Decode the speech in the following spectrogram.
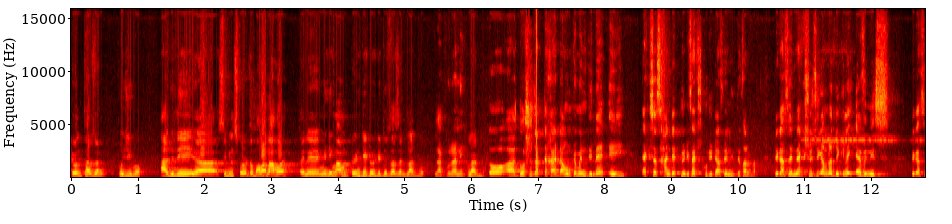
টুয়েলভ থাউজেন্ড হয়ে যাব আর যদি সিভিল স্কোর একটু ভালো না হয় তাহলে minimum twenty twenty two thousand লাগবে। লাগবে না লাগবে। তো দশ হাজার টাকা ডাউন পেমেন্ট দিলে এই এক্সেস হান্ড্রেড টোয়েন্টি ফাইভ স্কুটিটা আপনি নিতে পারবেন। ঠিক আছে? নেক্সট হচ্ছে আমরা দেখলে এভিনিস ঠিক আছে?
